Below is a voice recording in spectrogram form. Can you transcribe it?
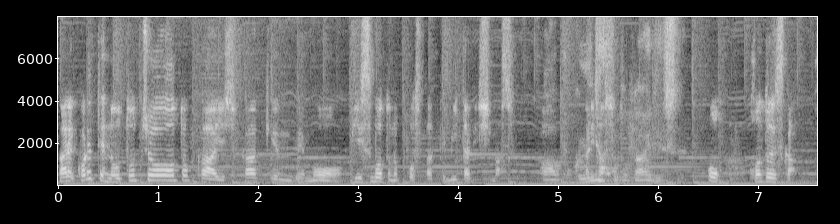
あれこれって能登町とか石川県でもピースボートのポスターって見たりします？あ僕見たことないですお本当ですか？はい、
